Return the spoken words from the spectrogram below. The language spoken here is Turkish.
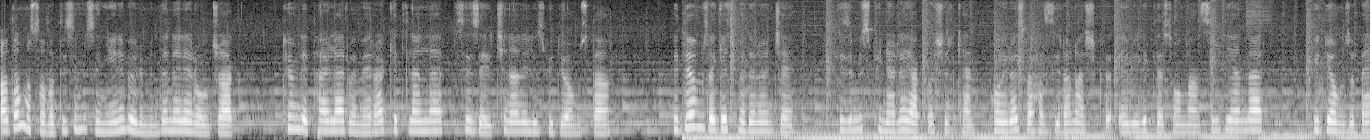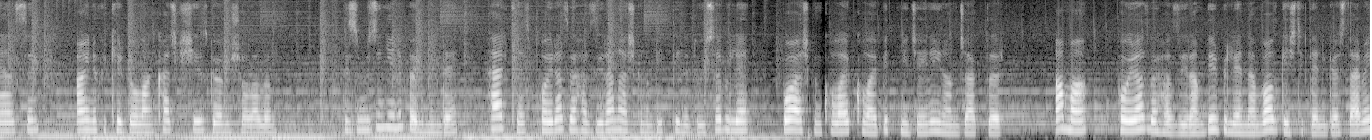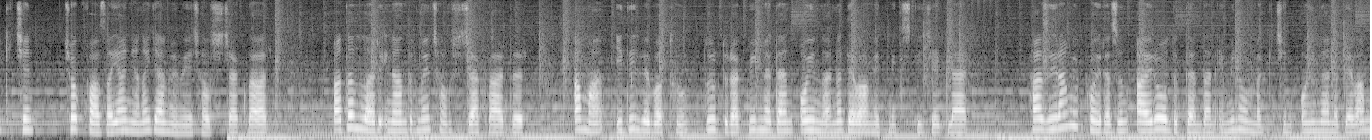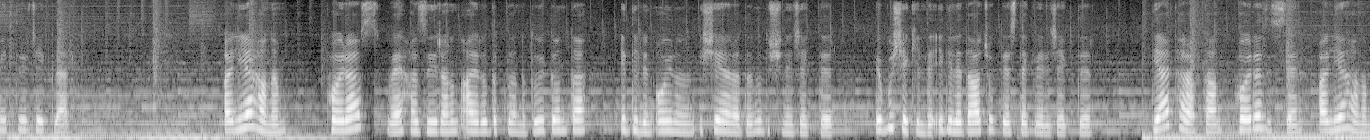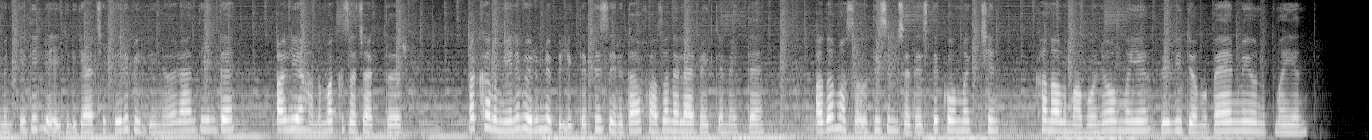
Ada Masalı dizimizin yeni bölümünde neler olacak? Tüm detaylar ve merak edilenler sizler için analiz videomuzda. Videomuza geçmeden önce dizimiz finale yaklaşırken Poyraz ve Haziran aşkı evlilikle sonlansın diyenler videomuzu beğensin, aynı fikirde olan kaç kişiyiz görmüş olalım. Dizimizin yeni bölümünde herkes Poyraz ve Haziran aşkının bittiğini duysa bile bu aşkın kolay kolay bitmeyeceğine inanacaktır. Ama Poyraz ve Haziran birbirlerinden vazgeçtiklerini göstermek için çok fazla yan yana gelmemeye çalışacaklar. Adalıları inandırmaya çalışacaklardır. Ama İdil ve Batu durdurak bilmeden oyunlarına devam etmek isteyecekler. Haziran ve Poyraz'ın ayrı olduklarından emin olmak için oyunlarına devam ettirecekler. Aliye Hanım, Poyraz ve Haziran'ın ayrıldıklarını duyduğunda İdil'in oyununun işe yaradığını düşünecektir ve bu şekilde İdil'e daha çok destek verecektir. Diğer taraftan Poyraz ise Aliye Hanım'ın İdil'le ilgili gerçekleri bildiğini öğrendiğinde Aliye Hanım'a kızacaktır. Bakalım yeni bölümle birlikte bizleri daha fazla neler beklemekte. Ada Masalı dizimize destek olmak için kanalıma abone olmayı ve videomu beğenmeyi unutmayın.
